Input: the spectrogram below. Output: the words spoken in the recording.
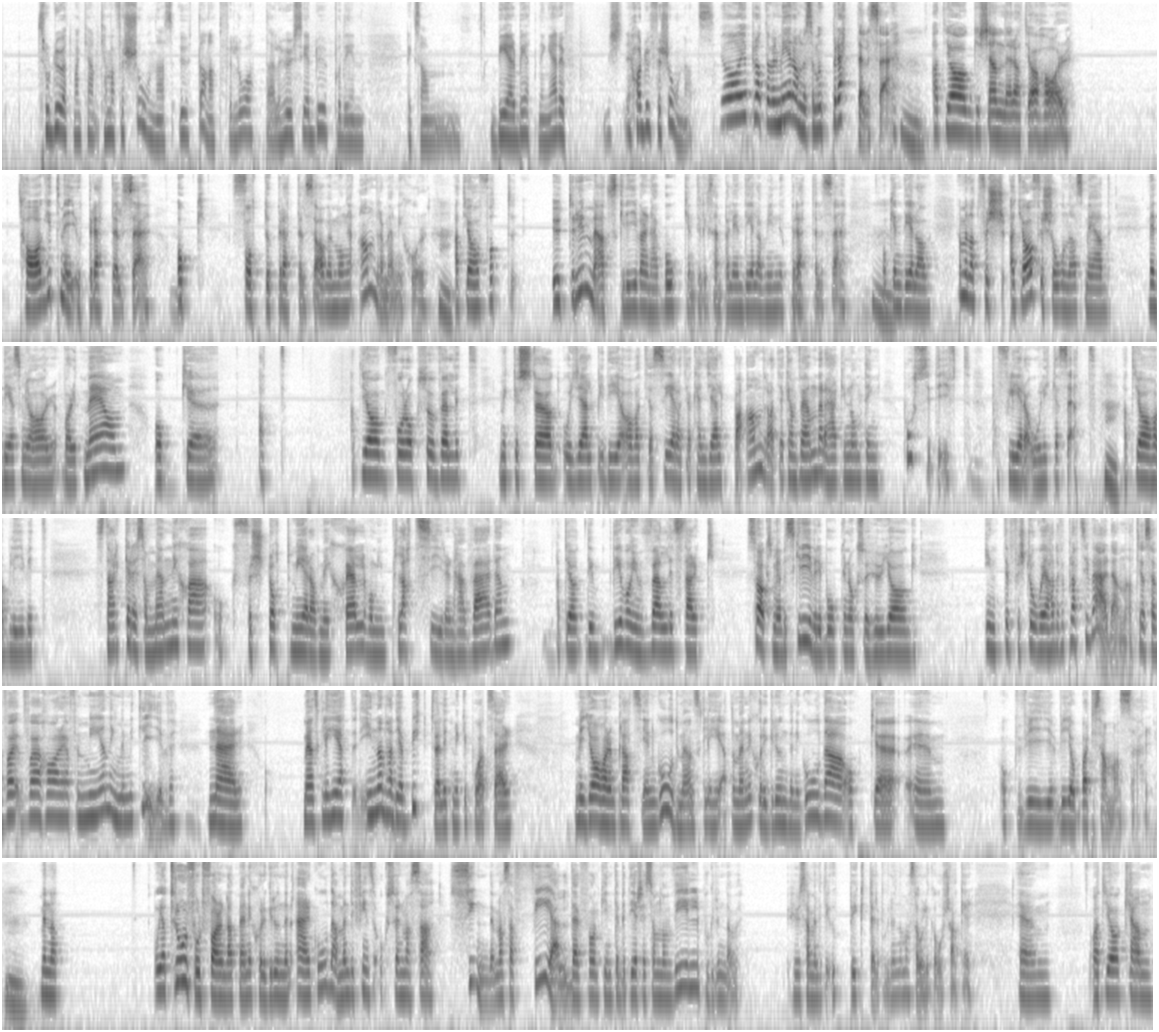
tror du att man kan, kan man försonas utan att förlåta? Eller hur ser du på din liksom, bearbetning? Är det, har du försonats? Ja, jag pratar väl mer om det som upprättelse. Att jag känner att jag har tagit mig upprättelse och fått upprättelse av många andra människor. Att jag har fått utrymme att skriva den här boken till exempel är en del av min upprättelse. Och en del av ja, men att, förs- att jag försonas med, med det som jag har varit med om. Och eh, att, att jag får också väldigt mycket stöd och hjälp i det av att jag ser att jag kan hjälpa andra. Att jag kan vända det här till någonting positivt på flera olika sätt. Att jag har blivit starkare som människa och förstått mer av mig själv och min plats i den här världen. Att jag, det, det var ju en väldigt stark sak som jag beskriver i boken också hur jag inte förstod vad jag hade för plats i världen. Att jag sa, vad, vad har jag för mening med mitt liv? När mänsklighet, innan hade jag byggt väldigt mycket på att så här, men jag har en plats i en god mänsklighet och människor i grunden är goda och, eh, ehm, och vi, vi jobbar tillsammans så här. Men att, och jag tror fortfarande att människor i grunden är goda men det finns också en massa synd, en massa fel där folk inte beter sig som de vill på grund av hur samhället är uppbyggt eller på grund av massa olika orsaker. Ehm, och att jag kan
